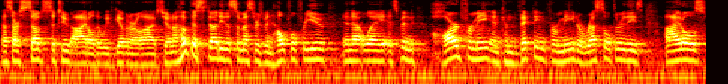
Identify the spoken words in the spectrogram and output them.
That's our substitute idol that we've given our lives to. And I hope this study this semester has been helpful for you in that way. It's been hard for me and convicting for me to wrestle through these idols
